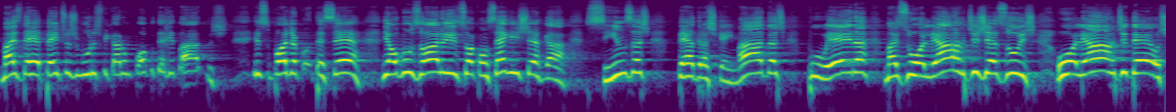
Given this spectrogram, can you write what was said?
Mas de repente os muros ficaram um pouco derribados. Isso pode acontecer. E alguns olham e só conseguem enxergar cinzas, pedras queimadas, poeira, mas o olhar de Jesus, o olhar de Deus,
